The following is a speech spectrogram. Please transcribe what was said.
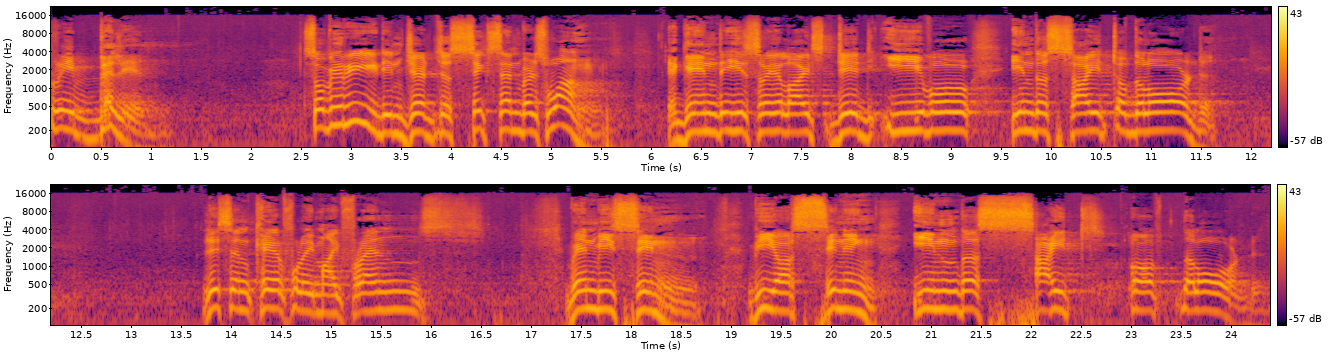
rebellion. So, we read in Judges 6 and verse 1 Again, the Israelites did evil in the sight of the Lord. Listen carefully, my friends. When we sin, we are sinning in the sight of the Lord.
